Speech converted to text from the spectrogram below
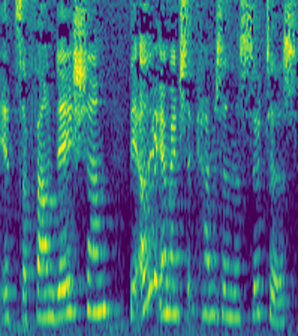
it's a foundation. The other image that comes in the suttas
